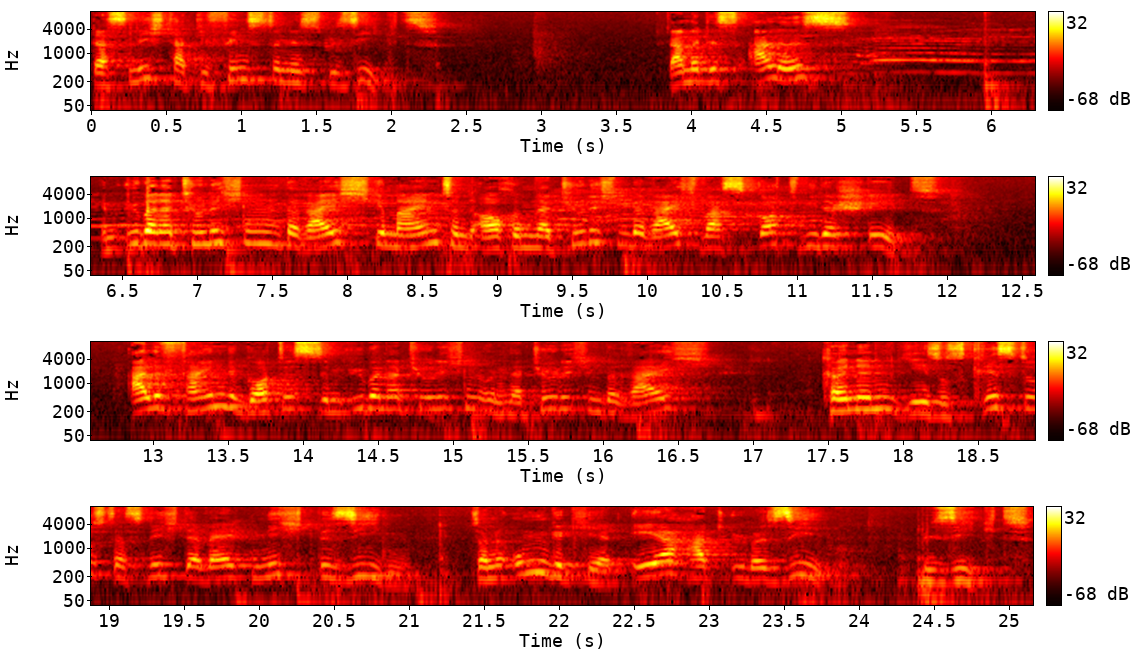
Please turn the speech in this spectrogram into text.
das Licht hat die Finsternis besiegt. Damit ist alles, im übernatürlichen Bereich gemeint und auch im natürlichen Bereich, was Gott widersteht. Alle Feinde Gottes im übernatürlichen und natürlichen Bereich können Jesus Christus, das Licht der Welt, nicht besiegen, sondern umgekehrt, er hat über sie besiegt.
